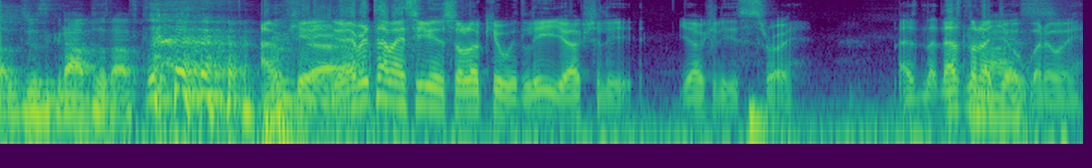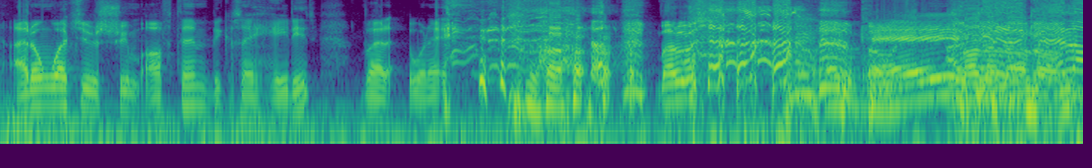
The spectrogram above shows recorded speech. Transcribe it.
I just grabs it after. I'm kidding. Yeah. Every time I see you in solo queue with Lee, you actually you actually destroy. That's not, that's not a joke, by the way. I don't watch your stream often because I hate it. But when I, but when, Okay. I'm No, no, kidding, no, I'm no. kidding. Hello,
